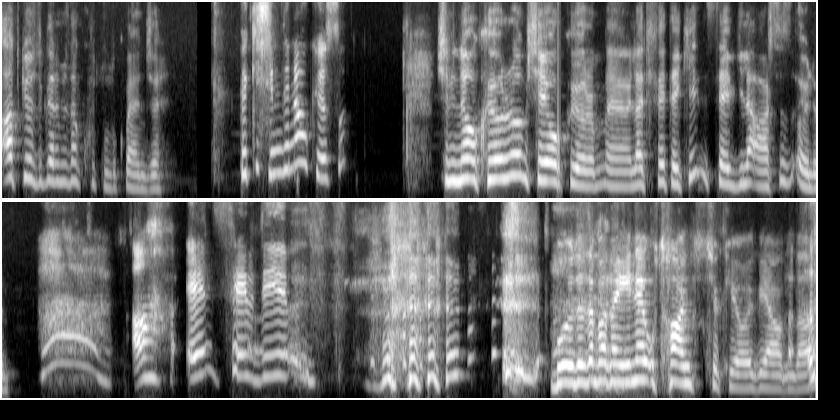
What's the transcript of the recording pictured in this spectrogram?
at gözlüklerimizden kurtulduk bence. Peki şimdi ne okuyorsun? Şimdi ne okuyorum? Şey okuyorum. E, Latife Tekin Sevgili Arsız Ölüm. Ah en sevdiğim. Burada da bana yine utanç çöküyor bir anda.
